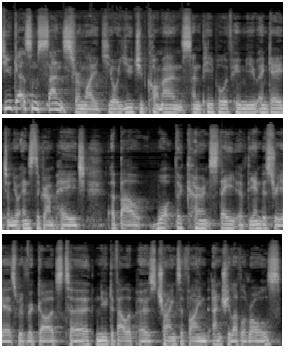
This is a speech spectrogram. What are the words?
Do you get some sense from like your YouTube comments and people with whom you engage on your Instagram page about what the current state of the industry is with regards to new developers trying to find entry level roles?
